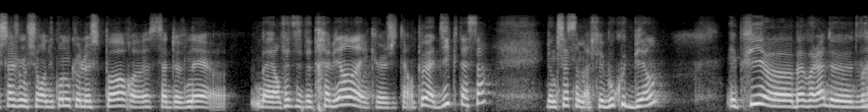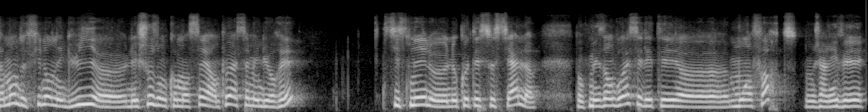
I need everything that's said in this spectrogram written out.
je me suis rendu compte que le sport, ça devenait. Bah, en fait, c'était très bien et que j'étais un peu addict à ça. Donc ça, ça m'a fait beaucoup de bien. Et puis, euh, bah voilà, vraiment de fil en aiguille, euh, les choses ont commencé un peu à s'améliorer, si ce n'est le, côté social. Donc mes angoisses, elles étaient euh, moins fortes, donc j'arrivais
